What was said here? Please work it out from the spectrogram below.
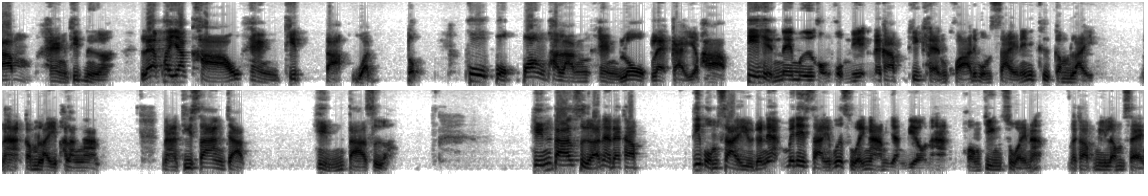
ดำแห่งทิศเหนือ และพยัคฆ์ขาวแห่งทิศ ตะวันตก ผู้ปกป้องพลังแห่งโลกและกายภาพ ที่เห็นในมือของผมนี้นะครับ ที่แขนขวาที่ผมใส่นี่คือกำไรนะฮะกำไรพลังงานนะที่สร้างจากหินตาเสือ หินตาเสือเนี่ยนะครับ ที่ผมใส่อยู่ตรงเนี้ยไม่ได้ใส่เพื่อสวยงามอย่างเดียวนะฮะของจริงสวยนะนะครับ มีลำแสง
